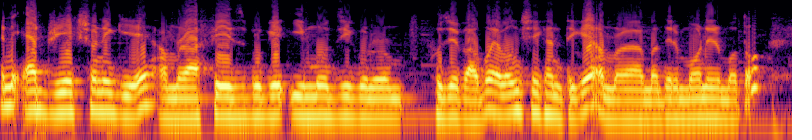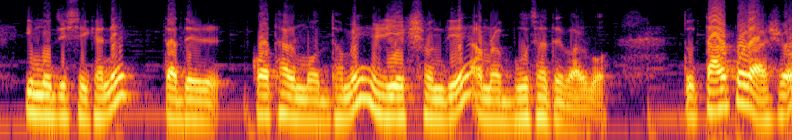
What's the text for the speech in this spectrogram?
মানে অ্যাড রিয়াকশনে গিয়ে আমরা ফেসবুকের ইমোজিগুলো খুঁজে পাবো এবং সেখান থেকে আমরা আমাদের মনের মতো ইমোজি সেখানে তাদের কথার মাধ্যমে রিয়েকশন দিয়ে আমরা বোঝাতে পারব। তো তারপরে আসো,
